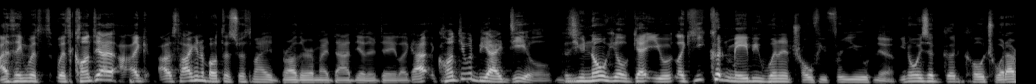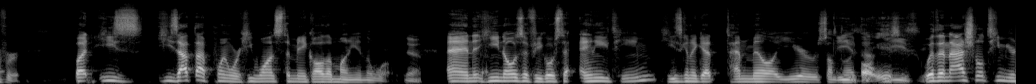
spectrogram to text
I think with with Conte, I, like I was talking about this with my brother and my dad the other day. Like I, Conte would be ideal because Mhm. you know he'll get you. Like he could maybe win a trophy for you. Yeah. you know he's a good coach, whatever. But he's he's at that point where he wants to make all the money in the world. Yeah. and he knows if he goes to any team, he's gonna get ten mil a year or something like that. Oh, easy. Easy. With a national team, you're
